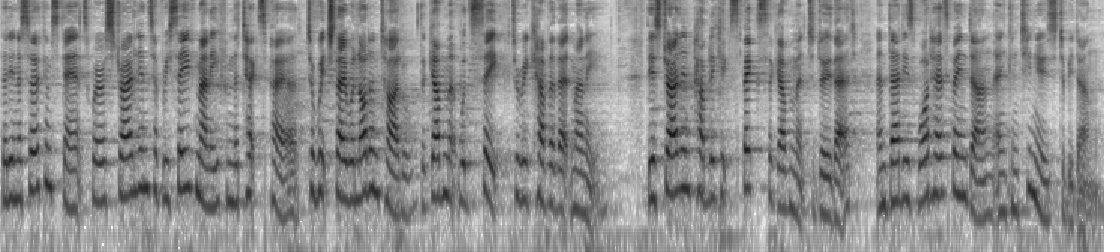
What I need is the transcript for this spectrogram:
that in a circumstance where Australians have received money from the taxpayer to which they were not entitled, the government would seek to recover that money. The Australian public expects the government to do that, and that is what has been done and continues to be done.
